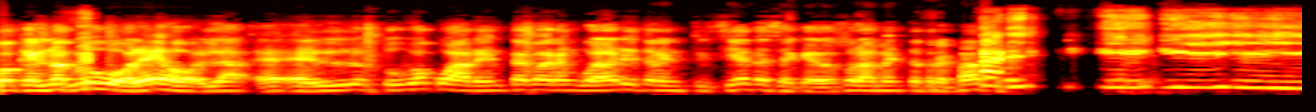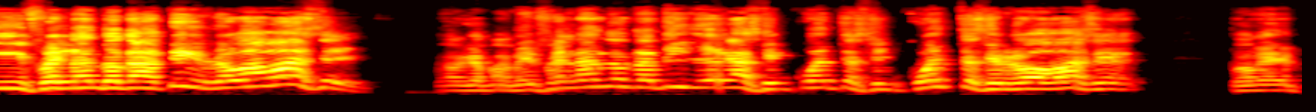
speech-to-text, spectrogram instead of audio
Porque él no estuvo lejos. la- él tuvo 40 cuadrangulares y 37, se quedó solamente tres Ah, bases. y, y, y- Fernando Tatí roba base. Porque para mí Fernando Tatí llega a 50-50 si roba base. Porque él,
